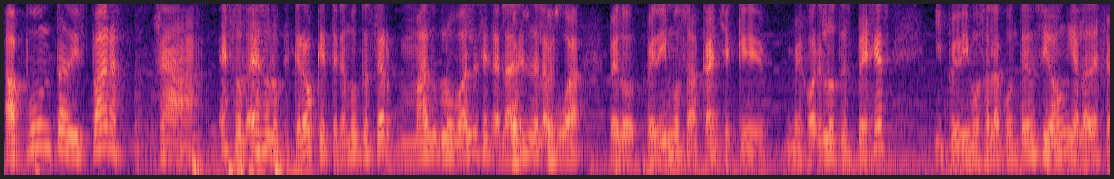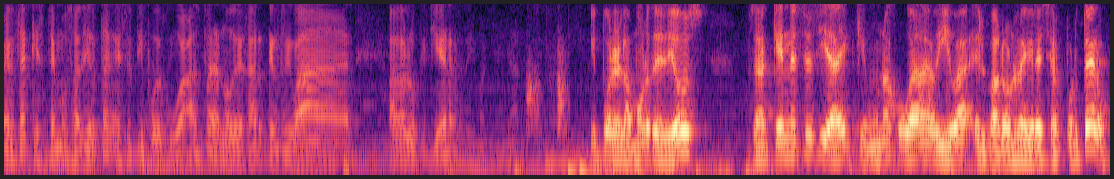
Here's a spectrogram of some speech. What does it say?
apunta, dispara. O sea, eso, eso es lo que creo que tenemos que ser más globales en el análisis de la jugada. Pero pedimos a Canche que mejore los despejes y pedimos a la contención y a la defensa que estemos alerta en ese tipo de jugadas para no dejar que el rival haga lo que quiera. Y por el amor de Dios, o sea, qué necesidad de que en una jugada viva el balón regrese al portero.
